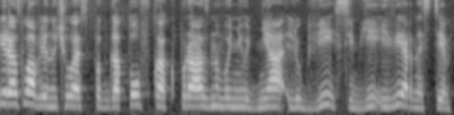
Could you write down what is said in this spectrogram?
В Ярославле началась подготовка к празднованию Дня любви, семьи и верности.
